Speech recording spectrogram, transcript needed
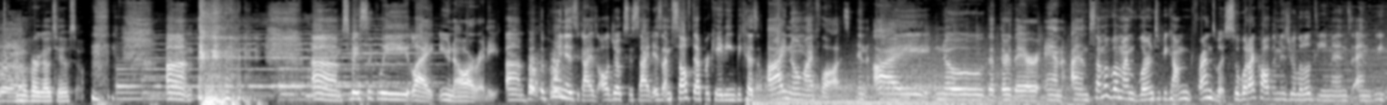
I'm a Virgo too, so. um Um, so basically, like, you know already. Um, but the point is, guys, all jokes aside, is I'm self deprecating because I know my flaws and I know that they're there. And um, some of them I've learned to become friends with. So what I call them is your little demons. And we,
